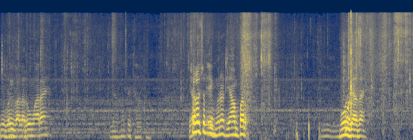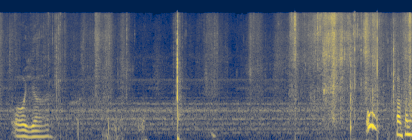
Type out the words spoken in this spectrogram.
ये वही वाला रूम आ रहा है? यहाँ पे था कोई। चलो, यार, चलो। एक मिनट यहाँ पर बहुत ज़्यादा है। ओ यार। ख्याल करना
